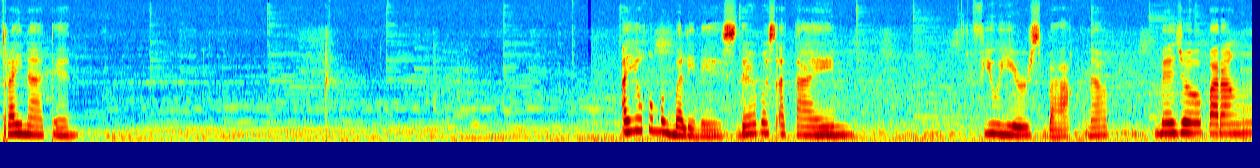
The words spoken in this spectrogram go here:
Try natin. Ayoko magmalinis. There was a time few years back na medyo parang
